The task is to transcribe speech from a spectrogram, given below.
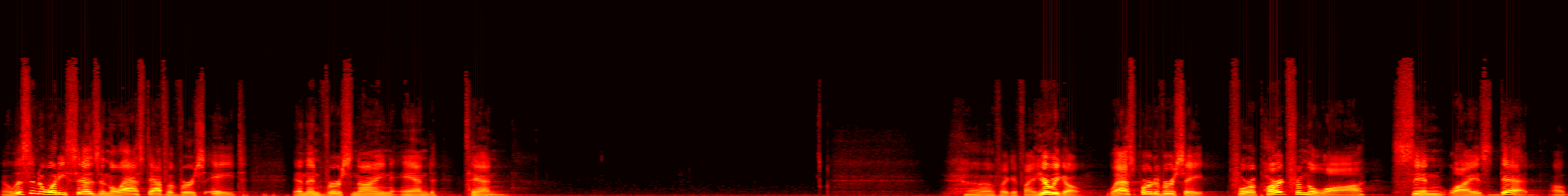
Now, listen to what he says in the last half of verse 8 and then verse 9 and 10. Oh, if I can find Here we go. Last part of verse 8. For apart from the law, sin lies dead. I'll,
